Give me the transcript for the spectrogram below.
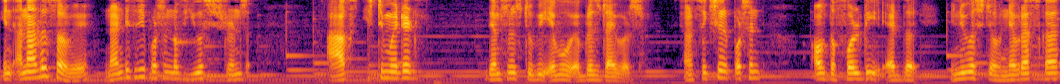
In another survey, 93% of US students asked estimated themselves to be above average drivers, and 68% of the faculty at the University of Nebraska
